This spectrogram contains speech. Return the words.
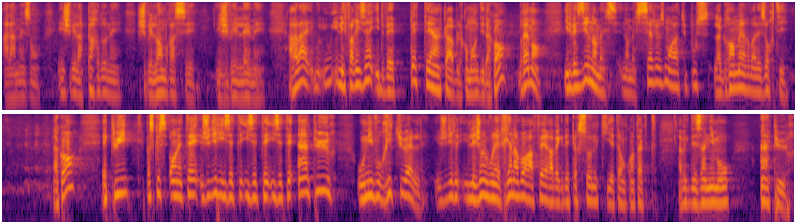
à la maison et je vais la pardonner, je vais l'embrasser et je vais l'aimer. Alors là, les pharisiens, ils devaient péter un câble, comme on dit, d'accord? Vraiment. Ils devaient se dire, non mais, non mais sérieusement, là, tu pousses la grand-mère dans les orties. D'accord? Et puis, parce que on était, je veux dire, ils étaient, ils étaient, ils étaient impurs au niveau rituel. Je veux dire, les gens, ils voulaient rien avoir à faire avec des personnes qui étaient en contact avec des animaux impurs.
